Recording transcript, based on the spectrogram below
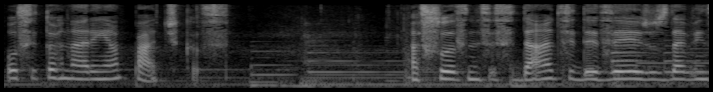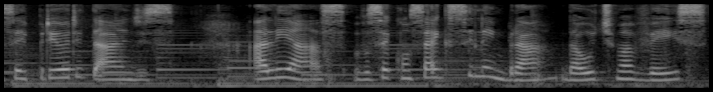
ou se tornarem apáticas. As suas necessidades e desejos devem ser prioridades. Aliás, você consegue se lembrar da última vez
